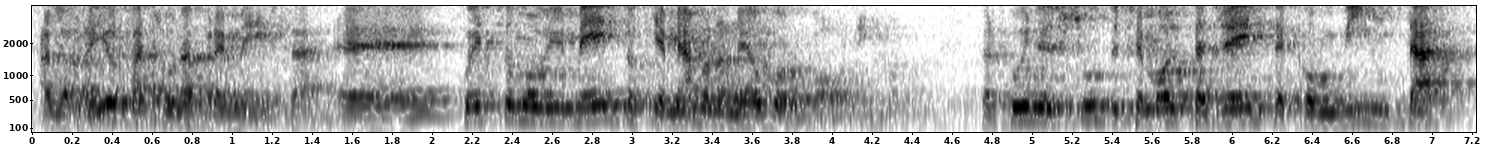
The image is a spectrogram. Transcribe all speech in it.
allora, io faccio una premessa. Eh, questo movimento, chiamiamolo neoborbonico, per cui nel sud c'è molta gente convinta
